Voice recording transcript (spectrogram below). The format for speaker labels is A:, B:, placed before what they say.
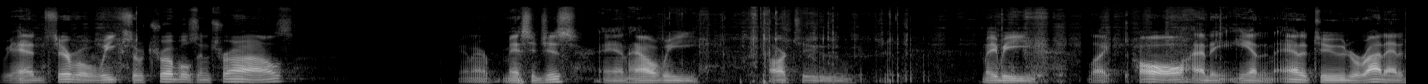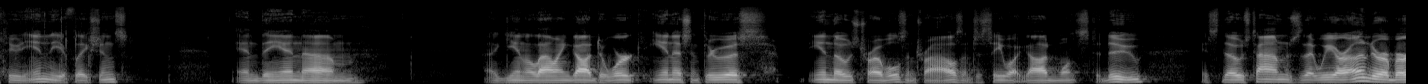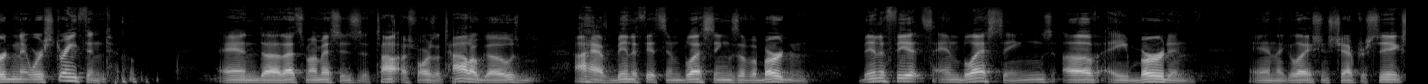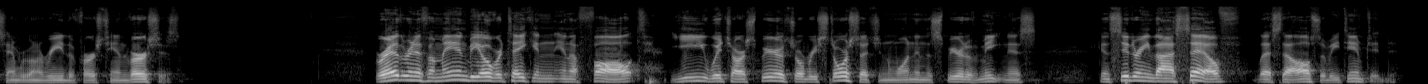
A: We had several weeks of troubles and trials in our messages, and how we are to maybe like Paul had a, he had an attitude or right attitude in the afflictions, and then um, again allowing God to work in us and through us in those troubles and trials, and to see what God wants to do. It's those times that we are under a burden that we're strengthened. And uh, that's my message as far as the title goes. I have benefits and blessings of a burden. Benefits and blessings of a burden. And Galatians chapter 6, and we're going to read the first 10 verses. Brethren, if a man be overtaken in a fault, ye which are spiritual, restore such an one in the spirit of meekness, considering thyself, lest thou also be tempted.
